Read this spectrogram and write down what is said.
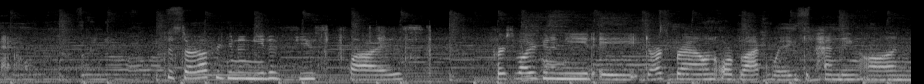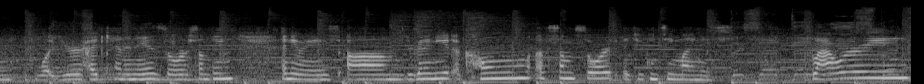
now. To start off, you're going to need a few supplies. First of all, you're going to need a dark brown or black wig, depending on what your head headcanon is or something. Anyways, um, you're going to need a comb of some sort. As you can see, mine is flowery.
